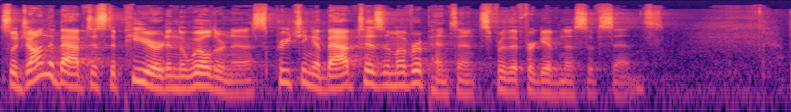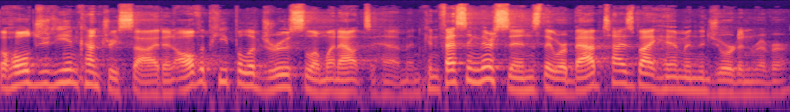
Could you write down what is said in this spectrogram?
So John the Baptist appeared in the wilderness, preaching a baptism of repentance for the forgiveness of sins. The whole Judean countryside and all the people of Jerusalem went out to him, and confessing their sins, they were baptized by him in the Jordan River.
